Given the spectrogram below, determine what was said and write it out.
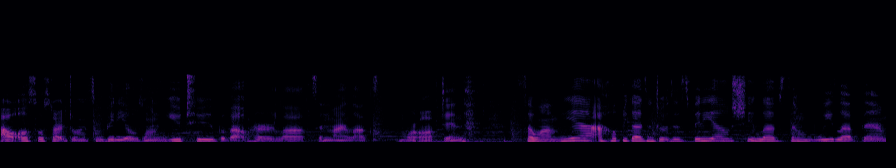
I'll also start doing some videos on YouTube about her locs and my locs more often. So um yeah, I hope you guys enjoyed this video. She loves them, we love them.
